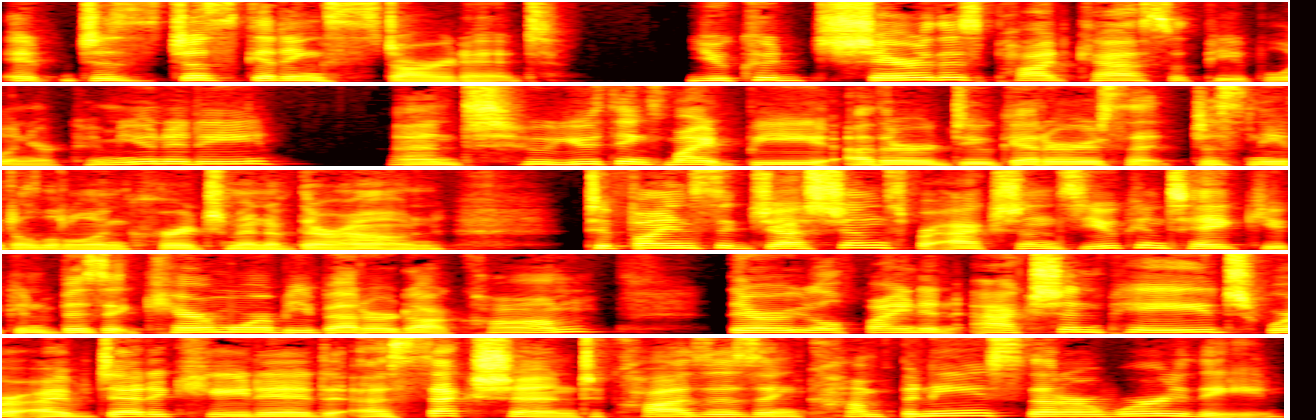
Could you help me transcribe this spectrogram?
it just just getting started. You could share this podcast with people in your community and who you think might be other do-getters that just need a little encouragement of their own. To find suggestions for actions you can take, you can visit caremorebebetter.com there you'll find an action page where I've dedicated a section to causes and companies that are worthy.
